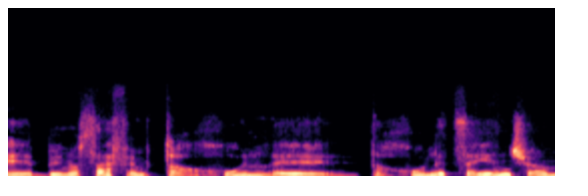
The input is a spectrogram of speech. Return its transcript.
ובנוסף, הם טרחו לציין שם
